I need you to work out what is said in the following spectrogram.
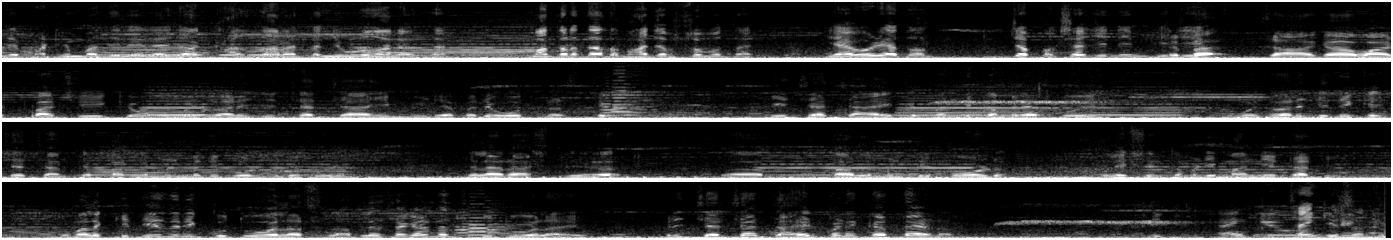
जनतेने पाठिंबा दिलेल्या ज्या खासदार आहेत त्या निवडून आल्या होत्या. मात्र त्या आता भाजपसोबत आहे यावेळी आता तुमच्या पक्षाची नेमकी जी जागा वाटपाची किंवा उमेदवारीची चर्चा ही मीडियामध्ये होत नसते. ही चर्चा आहे ती बंद कमऱ्यात होईल. उमेदवारीची देखील चर्चा आमच्या पार्लमेंटमध्ये बोर्डमध्ये होईल. त्याला राष्ट्रीय पार्लमेंटरी बोर्ड इलेक्शन कमिटी मान्यता देईल. तुम्हाला किती जरी कुतूहल असलं आपल्या सगळ्यांनाच कुतूहल आहे तरी चर्चा जाहीरपणे करता येणार. Okay thank you sir.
